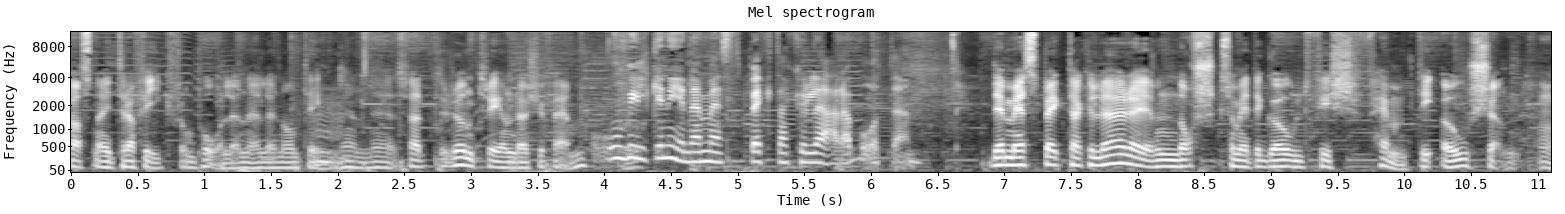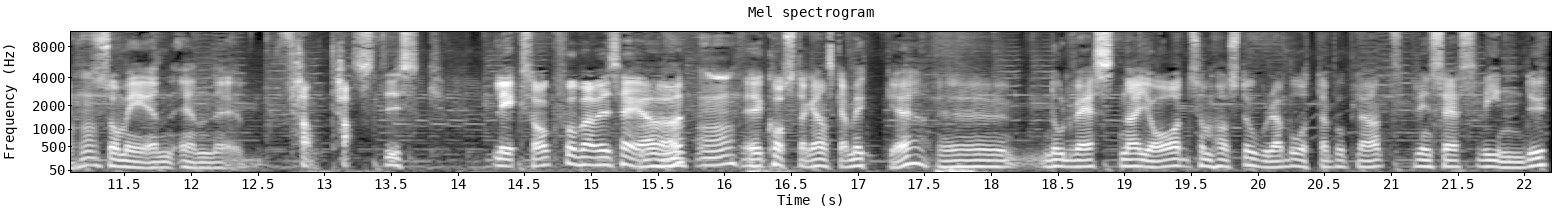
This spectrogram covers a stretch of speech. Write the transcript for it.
fastnat i trafik från Polen eller någonting. Men, eh, så att runt 325. Och vilken är den mest spektakulära båten? Det mest spektakulära är en norsk som heter Goldfish 50 Ocean. Som är en, en eh, fantastisk leksak får man väl säga. va? Eh, kostar ganska mycket. Eh, Nordväst Najad som har stora båtar på plats. Prinsess Windy.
